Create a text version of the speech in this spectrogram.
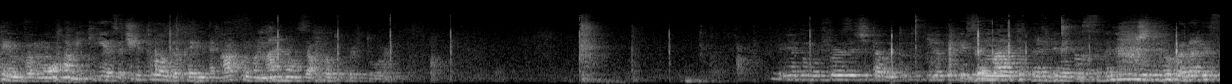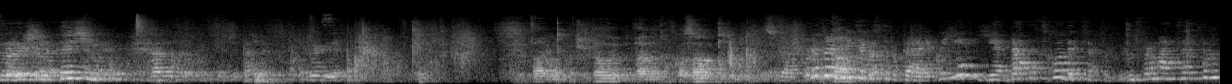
тим вимогам, які я зачитувала до керівника комунального закладу культури. Я думаю, що ви зачитали тут Ви маєте передивитися, ви не можете лише на те, що ми Зачитали. Детально почитали, детально показали. Ви передивіться просто по переліку. Є, є, дати сходиться, інформація там.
